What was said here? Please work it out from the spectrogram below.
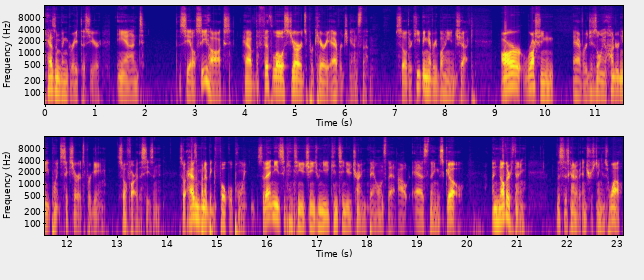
hasn't been great this year. And Seattle Seahawks have the fifth lowest yards per carry average against them. So they're keeping everybody in check. Our rushing average is only 108.6 yards per game so far this season. So it hasn't been a big focal point. So that needs to continue to change. We need to continue to try and balance that out as things go. Another thing, this is kind of interesting as well.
